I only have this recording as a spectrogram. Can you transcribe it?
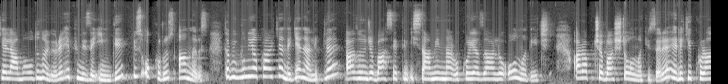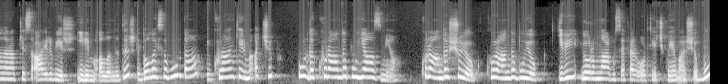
kelamı olduğuna göre hepimize indi. Biz okuruz, anlarız. Tabii bunu yaparken de genellikle az önce bahsettiğim İslami ilimler okur yazarlığı olmadığı için Arapça başta olmak üzere hele ki Kur'an Arapçası ayrı bir ilim alanıdır. Dolayısıyla burada Kur'an-ı Kerim'i açıp burada Kur'an'da bu yazmıyor. Kur'an'da şu yok, Kur'an'da bu yok gibi yorumlar bu sefer ortaya çıkmaya başlıyor. Bu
